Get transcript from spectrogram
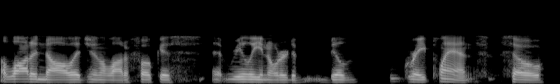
a lot of knowledge and a lot of focus, uh, really, in order to build great plans. So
